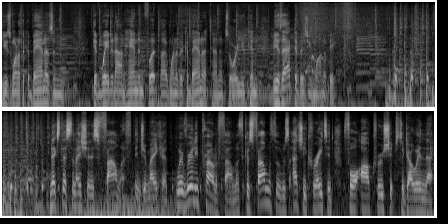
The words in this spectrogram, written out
use one of the cabanas and get waited on hand and foot by one of the cabana attendants, or you can be as active as you want to be. Next destination is Falmouth in Jamaica. We're really proud of Falmouth because Falmouth was actually created for our cruise ships to go in there.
